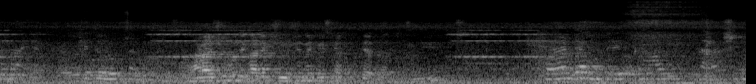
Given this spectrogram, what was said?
कोण आहेत? हे ते लोक सांगतील. धाराशिवमध्ये काल एक शिवसेनेपेक्षा हत्या झाली परांड्यामध्ये काल धाराशिव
